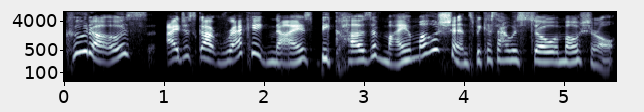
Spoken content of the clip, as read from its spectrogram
kudos. I just got recognized because of my emotions, because I was so emotional.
